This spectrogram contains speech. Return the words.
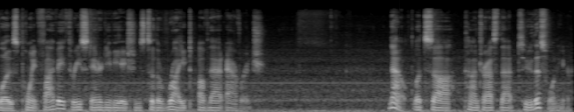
was 0.583 standard deviations to the right of that average. Now, let's uh, contrast that to this one here.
